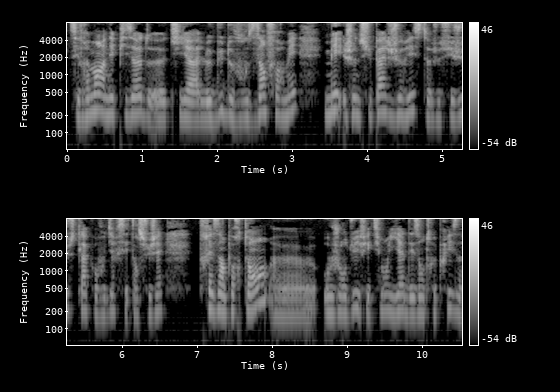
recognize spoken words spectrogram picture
C'est vraiment un épisode euh, qui a le but de vous informer, mais je ne suis pas juriste, je suis juste là pour vous dire que c'est un sujet très important. Euh, aujourd'hui, effectivement, il y a des entreprises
